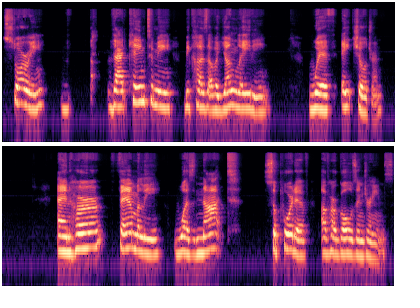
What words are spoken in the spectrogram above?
story that came to me because of a young lady with eight children. And her family was not supportive of her goals and dreams.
